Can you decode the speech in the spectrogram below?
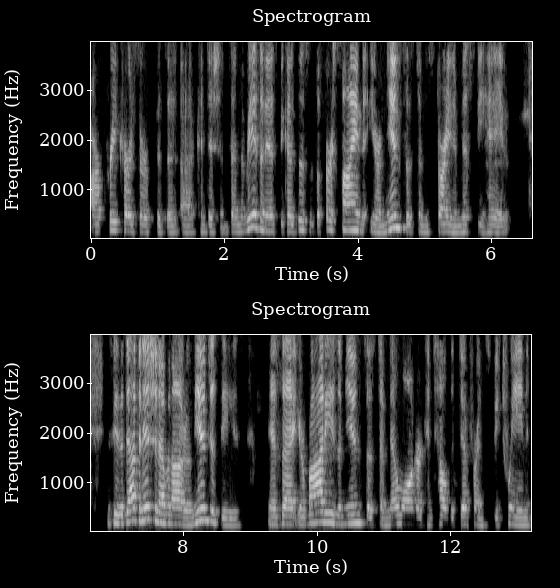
are precursor uh, conditions, and the reason is because this is the first sign that your immune system is starting to misbehave. You see, the definition of an autoimmune disease is that your body's immune system no longer can tell the difference between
